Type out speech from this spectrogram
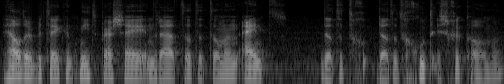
helder betekent niet per se inderdaad dat het dan een eind, dat het, dat het goed is gekomen.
